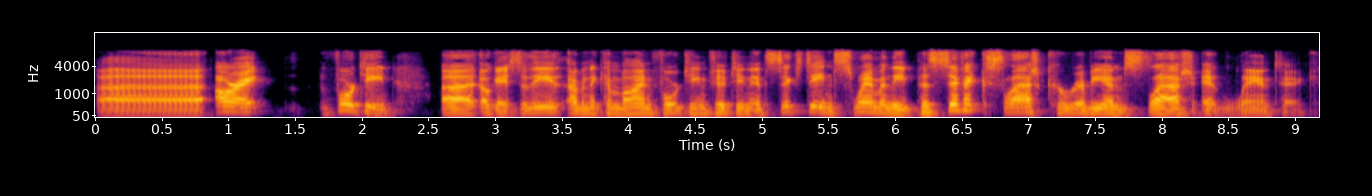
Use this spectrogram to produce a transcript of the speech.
Uh, all right. Fourteen. Uh, okay, so these I'm going to combine 14, 15, and 16 swim in the Pacific slash Caribbean slash Atlantic.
